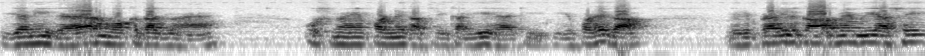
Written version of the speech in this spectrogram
یعنی غیر موقع جو ہیں، اس میں پڑھنے کا طریقہ یہ ہے کہ یہ پڑھے گا یعنی پہلی رکعت میں بھی ایسے ہی،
